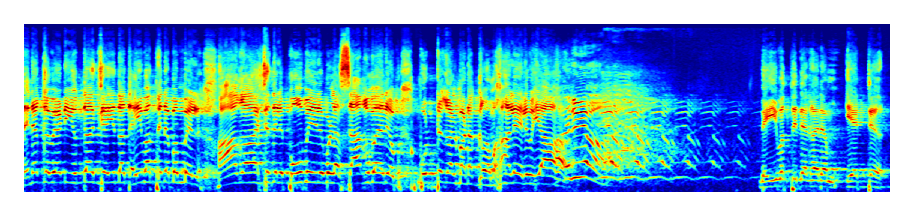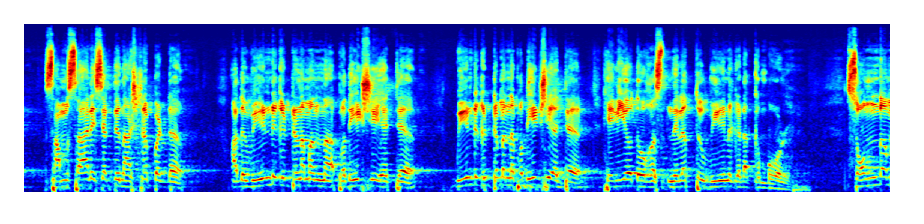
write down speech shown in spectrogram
നിനക്ക് വേണ്ടി യുദ്ധം ചെയ്യുന്ന ദൈവത്തിന് മുമ്പിൽ ആകാശത്തിലും ഭൂമിയിലുമുള്ള സർവരും മുട്ടുകൾ മടക്കും. ഹാലേലുയാ. ദൈവത്തിന്റെ കരം ഏറ്റ് സംസാര ശക്തി നഷ്ടപ്പെട്ട് അത് വീണ്ടും കിട്ടണമെന്ന പ്രതീക്ഷയേറ്റ് വീണ്ടും കിട്ടുമെന്ന പ്രതീക്ഷയേറ്റ് ഹെലിയോദോഹസ് നിലത്ത് വീണ് കിടക്കുമ്പോൾ സ്വന്തം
